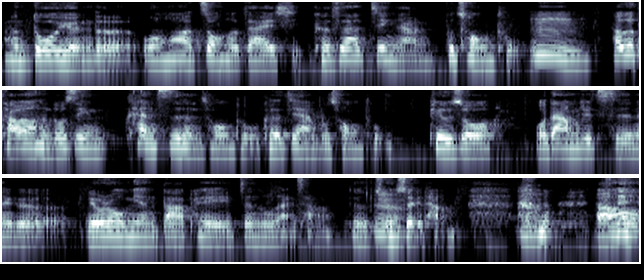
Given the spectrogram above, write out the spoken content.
很多元的文化综合在一起，可是它竟然不冲突。嗯，他说台湾有很多事情看似很冲突，可是竟然不冲突。譬如说。我带他们去吃那个牛肉面搭配珍珠奶茶，就是春水堂，然后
